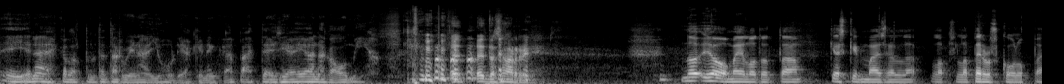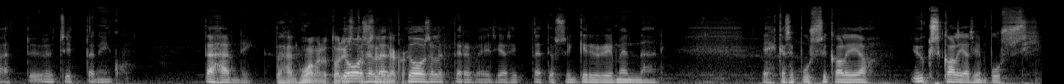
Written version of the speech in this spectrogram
ei enää ehkä välttämättä tarvitse enää juhlia kenenkään päättäjäisiä, ei ainakaan omia. Entäs Harri? No joo, meillä on tota, keskimmäisellä lapsella peruskoulu päättyy nyt sitten niin kuin tähän, niin Tähän todistukseen Jooselle. Jooselle terveisiä sitten, että jos siinä kirjuriin mennään, niin ehkä se pussikalja, yksi kaljasin pussi.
